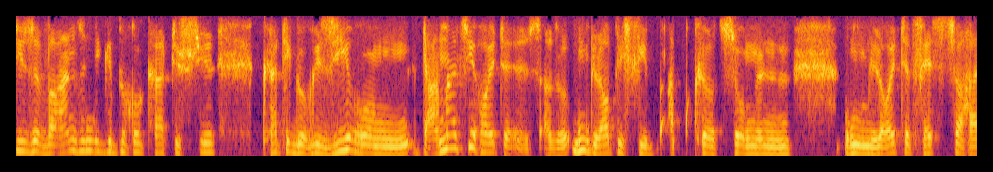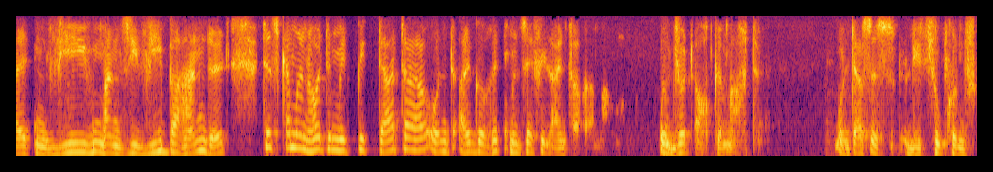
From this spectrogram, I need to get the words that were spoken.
diese wahnsinnige bürokratische Kategorisierung damals wie heute ist. Also unglaublich viel Abkürzungen, um Leute festzuhalten, wie man sie wie behandelt. Das kann man heute mit Big Data und Algorithmen sehr viel einfacher machen. Und wird auch gemacht. Und das ist die Zukunft,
